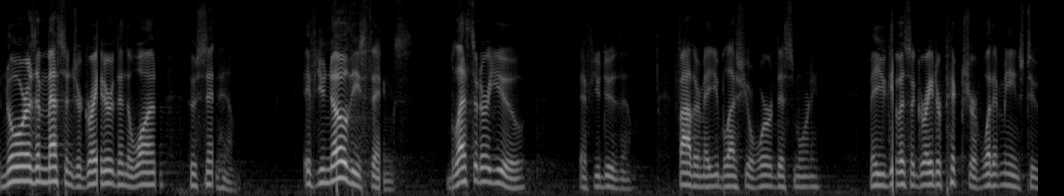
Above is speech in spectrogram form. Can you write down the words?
nor is a messenger greater than the one who sent him. If you know these things, blessed are you if you do them. Father, may you bless your word this morning. May you give us a greater picture of what it means to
